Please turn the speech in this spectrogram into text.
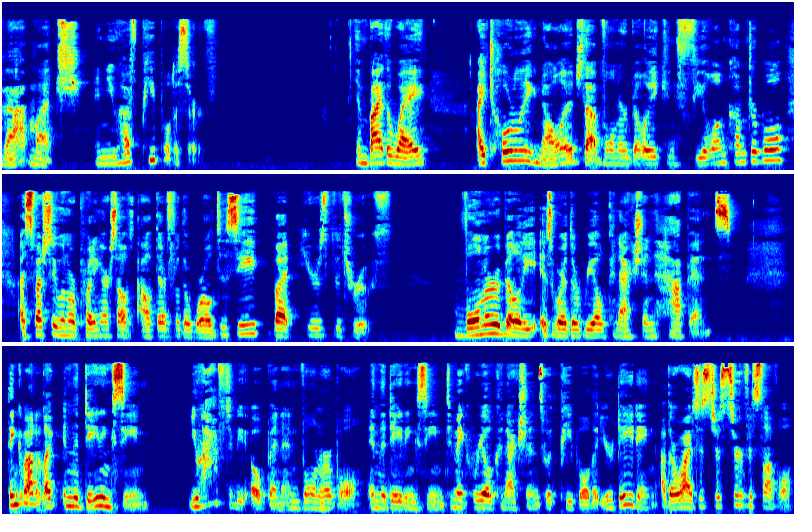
that much. And you have people to serve. And by the way, I totally acknowledge that vulnerability can feel uncomfortable, especially when we're putting ourselves out there for the world to see. But here's the truth vulnerability is where the real connection happens. Think about it like in the dating scene. You have to be open and vulnerable in the dating scene to make real connections with people that you're dating. Otherwise, it's just surface level.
